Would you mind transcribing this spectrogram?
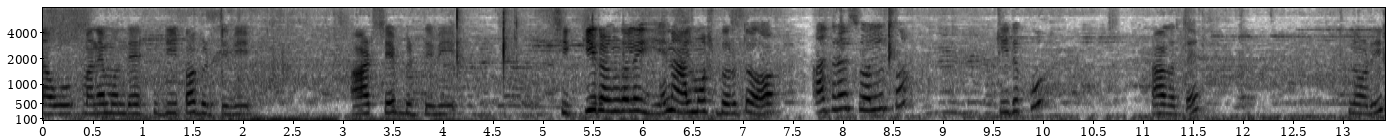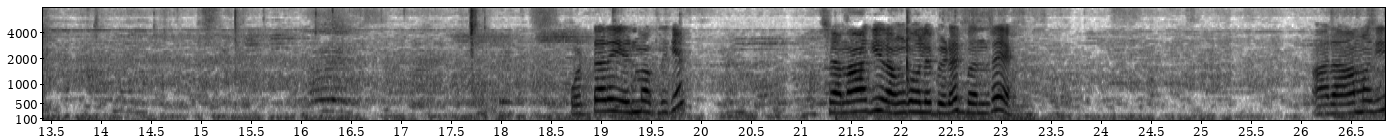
ನಾವು ಮನೆ ಮುಂದೆ ದೀಪ ಬಿಡ್ತೀವಿ ಆರ್ಟ್ ಶೇಪ್ ಬಿಡ್ತೀವಿ. ಚಿಕ್ಕಿ ರಂಗೋಲಿ ಏನು ಆಲ್ಮೋಸ್ಟ್ ಬರುತ್ತೋ ಅದರ ಸ್ವಲ್ಪ ಇದಕ್ಕೂ ಆಗುತ್ತೆ. ನೋಡಿ. ಒಟ್ಟಾರೆ ಹೆಣ್ಮಕ್ಳಿಗೆ ಚೆನ್ನಾಗಿ ರಂಗೋಲಿ ಬಿಡೋಕ್ಕೆ ಬಂದರೆ ಆರಾಮಾಗಿ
